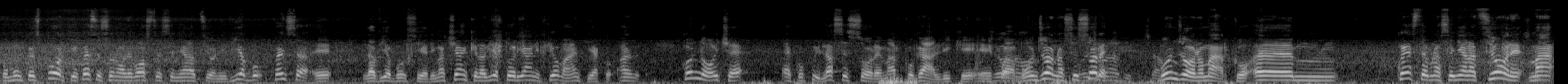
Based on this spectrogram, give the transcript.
comunque sporchi e queste sono le vostre segnalazioni. Via, questa è la via Borsieri, ma c'è anche la via Toriani più avanti, ecco, con noi c'è ecco qui l'assessore Marco Galli che buongiorno, è qua. Buongiorno assessore. Buongiorno, buongiorno Marco. Ehm, questa è una segnalazione, sì. ma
